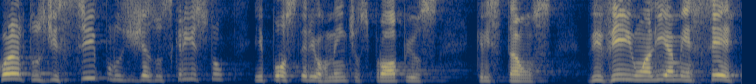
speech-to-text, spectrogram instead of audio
quanto os discípulos de Jesus Cristo e posteriormente os próprios cristãos viviam ali à mercê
